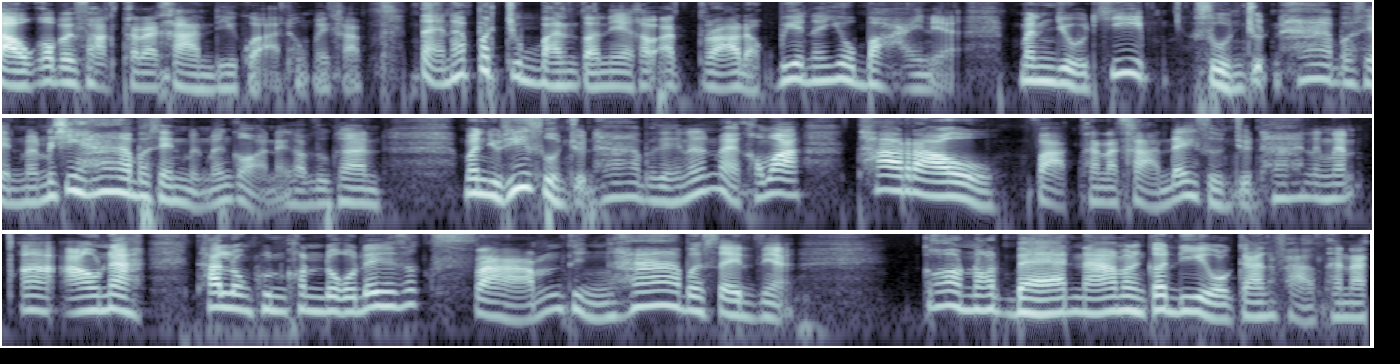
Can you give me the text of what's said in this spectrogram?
เราก็ไปฝากธนาคารดีกว่าถูกไหมครับ แต่ณปัจจุบันตอนนี้ครับอัตราดอกเบี้ยนโยบายเนี่ยมันอยู่ที่ 0.5%มันไม่ใช่ 5%เหมือนเมื่อก่อนนะครับทุกท่าน มันอยู่ที่ 0.5%นั่นหมายความว่าถ้าเราฝากธนาคารได้ 0.5 ดังนั้นอ่าเอานะ ถ้าลงทุนคอนโดได้สัก 3-5%เนี่ย ก็ not bad นะ มันก็ดีกว่าการฝากธนา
